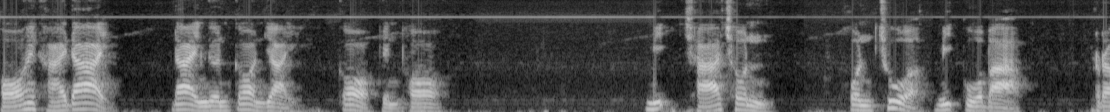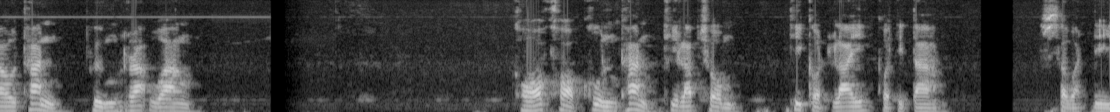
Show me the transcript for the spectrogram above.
ขอให้ขายได้ ได้เงินก้อนใหญ่ก็เป็นพอ มิฉาชน คนชั่วมิกลัวบาป เราท่านพึงระวัง ขอขอบคุณท่านที่รับชมที่กดไลค์ กดติดตาม สวัสดี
